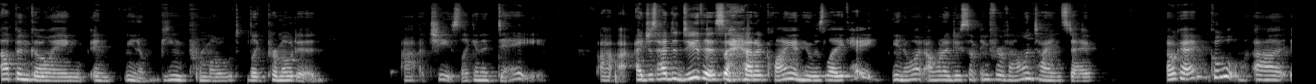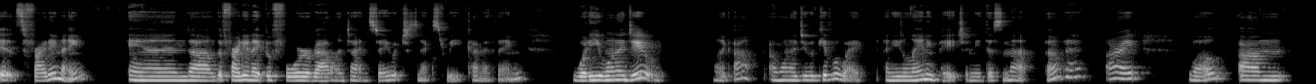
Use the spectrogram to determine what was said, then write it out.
up and going and you know being promote like promoted uh, geez like in a day uh, i just had to do this i had a client who was like hey you know what i want to do something for valentine's day okay cool uh, it's friday night and um, the friday night before valentine's day which is next week kind of thing what do you want to do like oh i want to do a giveaway i need a landing page i need this and that okay all right well, um,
